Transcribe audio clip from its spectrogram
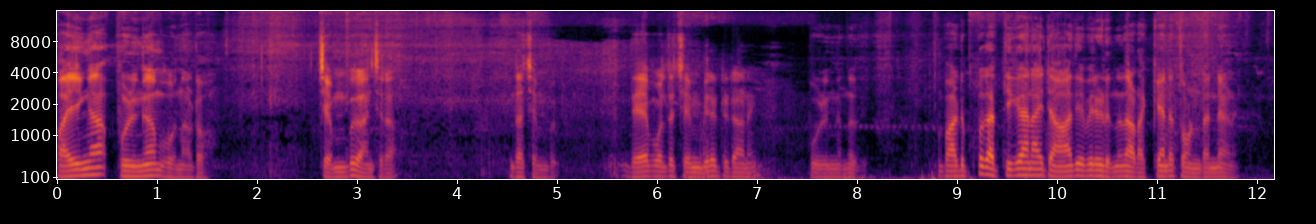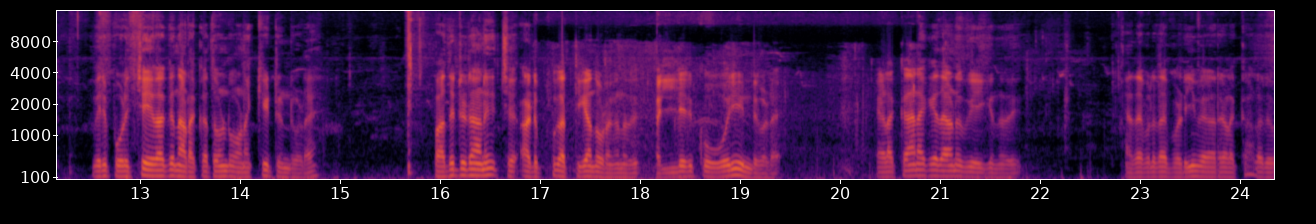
പൈങ്ങ പുഴുങ്ങാൻ പോകുന്ന കേട്ടോ. ചെമ്പ് കാണിച്ചതാ. എന്താ ചെമ്പ്. ഇതേപോലത്തെ ചെമ്പിലിട്ടിട്ടാണ് പുഴുങ്ങുന്നത്. അപ്പോൾ അടുപ്പ് കത്തിക്കാനായിട്ട് ആദ്യം ഇവർ ഇടുന്നത് അടക്കേന്റെ തൊണ്ട തന്നെയാണ്. ഇവർ പൊളിച്ച് ഒഴിവാക്കി നടക്കത്തോണ്ട് ഉണക്കിയിട്ടുണ്ട് ഇവിടെ. അപ്പോൾ അതിട്ടിട്ടാണ് അടുപ്പ് കത്തിക്കാൻ തുടങ്ങുന്നത്. വലിയൊരു കോരിയുണ്ട് ഇവിടെ. ഇളക്കാനൊക്കെ ഇതാണ് ഉപയോഗിക്കുന്നത്. അതേപോലെ തന്നെ ഇവിടെയും വേറെ ഇളക്കാനുള്ളൊരു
